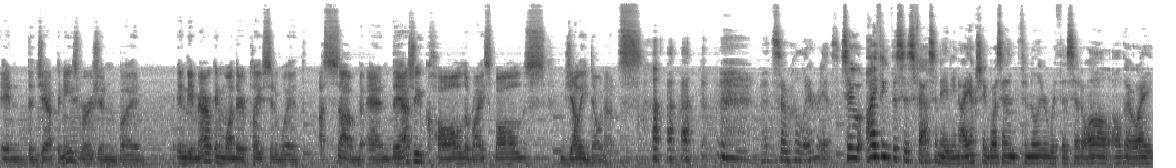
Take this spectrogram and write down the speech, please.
in the Japanese version, but in the American one, they replaced it with a sub, and they actually call the rice balls jelly donuts. That's so hilarious. So I think this is fascinating. I actually wasn't familiar with this at all, although I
